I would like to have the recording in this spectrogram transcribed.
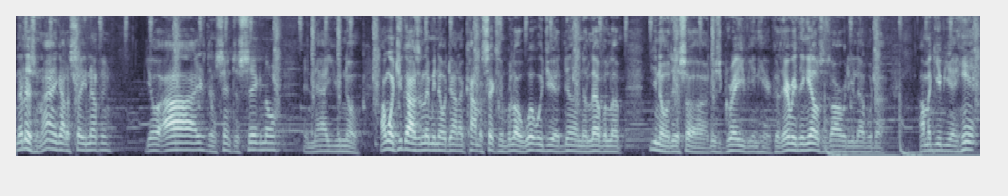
Now listen, I ain't gotta say nothing. Your eyes done sent a signal, and now you know. I want you guys to let me know down in the comment section below, what would you have done to level up, you know, this uh, this gravy in here, because everything else is already leveled up. I'm gonna give you a hint.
